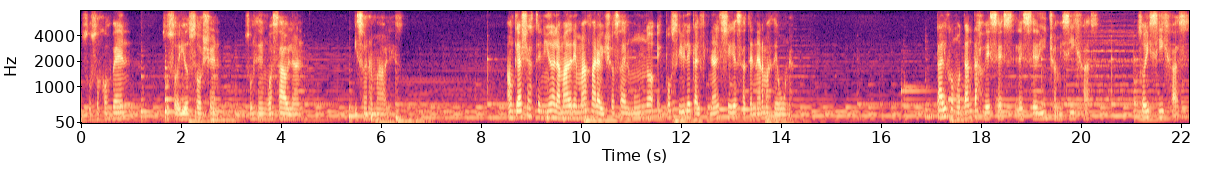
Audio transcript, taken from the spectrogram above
sus ojos ven, sus oídos oyen, sus lenguas hablan y son amables. Aunque hayas tenido la madre más maravillosa del mundo, es posible que al final llegues a tener más de una. Tal como tantas veces les he dicho a mis hijas, sois hijas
